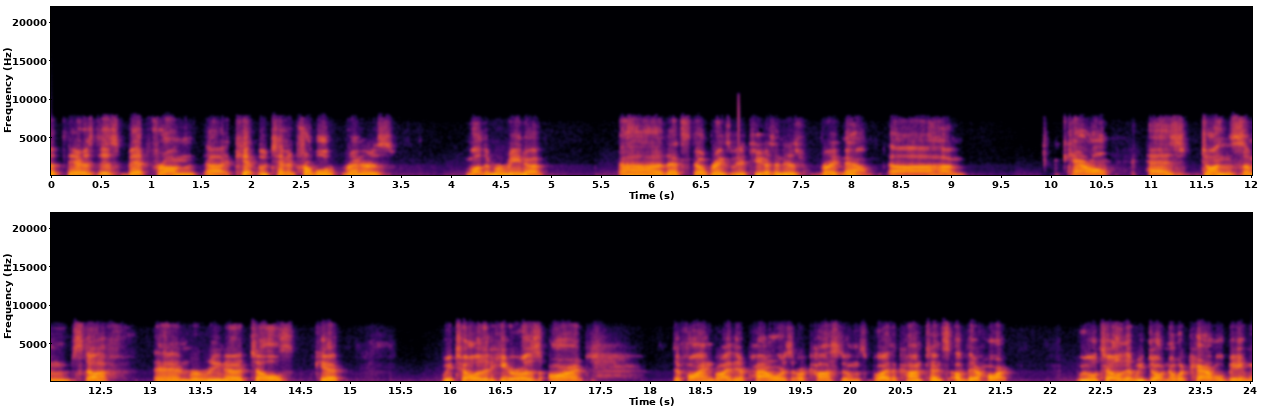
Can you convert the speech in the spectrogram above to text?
but there's this bit from uh, Kit Lieutenant Trouble Renner's mother, Marina, uh, that still brings me to tears and is right now. Um, Carol has done some stuff, and Marina tells Kit, We tell her that heroes aren't defined by their powers or costumes, by the contents of their heart. We will tell her that we don't know what Carol will be,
